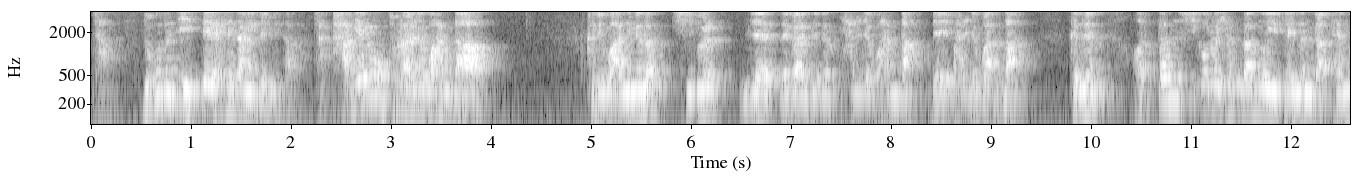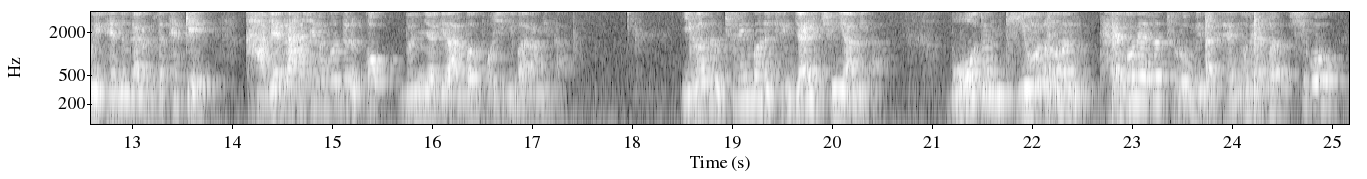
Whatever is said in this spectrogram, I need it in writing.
자 누구든지 이때 해당이 됩니다. 자 가게를 오픈하려고 한다. 그리고 아니면은 집을 이제 내가 이제 살려고 한다. 매입하려고 한다. 그러면 어떤 식으로 현관문이 되는가 대문이 되는가를 보자. 특히 가게를 하시는 분들은 꼭 눈여겨 한번 보시기 바랍니다. 이것은 출입문은 굉장히 중요합니다. 모든 기운은 대문에서 들어옵니다. 대문에서 치고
